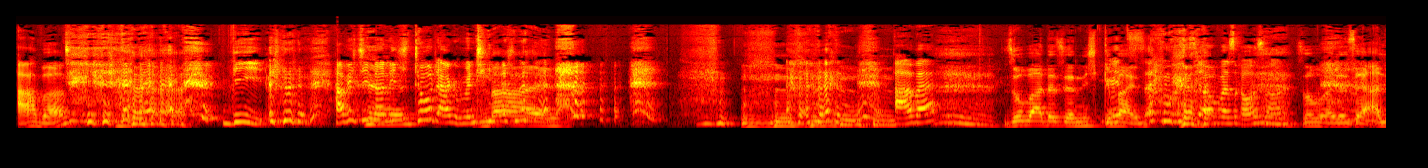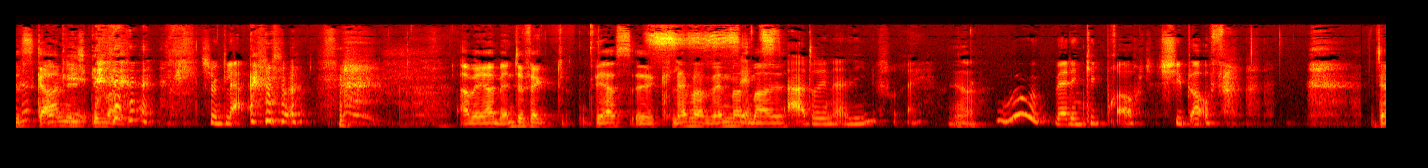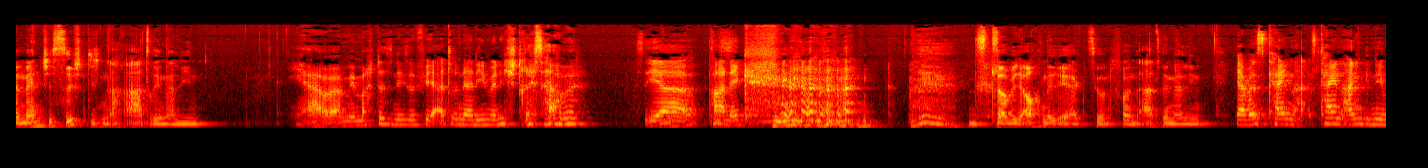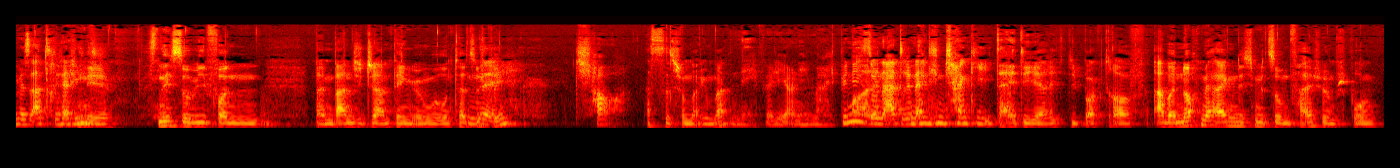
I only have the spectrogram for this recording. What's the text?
Aber, Wie? Habe ich dich noch nicht tot argumentiert? nein, Aber so war das ja nicht gemeint. jetzt musst du auch was raushauen. So war das ja alles gar Okay. nicht gemeint. Schon klar. Aber ja, im Endeffekt wäre es äh, clever, wenn man Setzt mal. Adrenalin frei. Ja. Uh, wer den Kick braucht, schiebt auf. Der Mensch ist süchtig nach Adrenalin. Ja, aber mir macht das nicht so viel Adrenalin, wenn ich Stress habe. Ist eher Panik. Das ist, glaube ich, auch eine Reaktion von Adrenalin. Ja, aber es ist kein, ist kein angenehmes Adrenalin. Nee, ist nicht so wie von beim Bungee-Jumping irgendwo runterzuspringen. Nee. Ciao. Hast du das schon mal gemacht? Nee, würde ich auch nicht machen. Ich bin nicht Oh, so ein Adrenalin-Junkie. Da hätte ich ja richtig Bock drauf. Aber noch mehr eigentlich mit so einem Fallschirmsprung.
